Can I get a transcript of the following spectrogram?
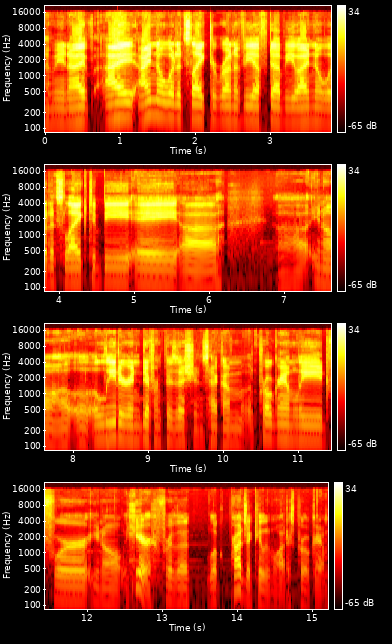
I mean, I've I I know what it's like to run a VFW. I know what it's like to be a uh, uh, you know a, a, leader in different positions. Heck, I'm a program lead for you know here for the local project Healing Waters program.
